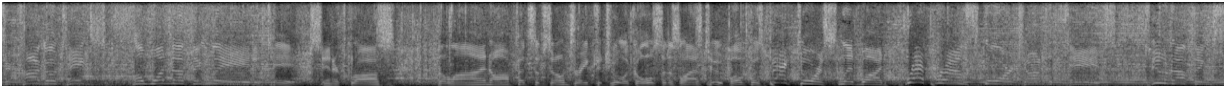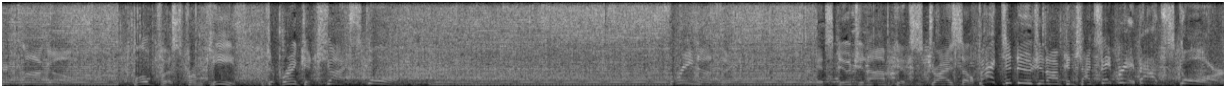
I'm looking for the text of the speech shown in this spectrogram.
Chicago takes a 1-0 lead. Toews in across the line. Offensive zone. Drake Caggiula goals in his last two. Boqvist backdoor slid wide. Wraparound score. Jonathan Toews. 2-0 Chicago. Boqvist from Keith. DeBrincat shot score. 3-0. It's Nugent Hopkins. Draisaitl. Back to Nugent Hopkins. Shot. Rebound. Score.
